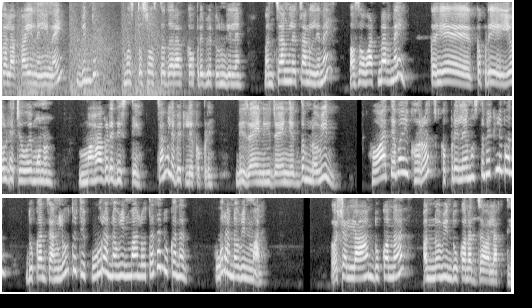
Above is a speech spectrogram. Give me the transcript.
चला काही नाही नाही. बिंदू मस्त स्वस्त दरात कपडे भेटून गेले. पण चांगले चांगले नाही? असं वाटणार नाही? का हे कपडे एवढ्याचे वय म्हणून महागडे दिसते? चांगले भेटले कपडे. डिझाईन डिझाईन एकदम नवीन. हो ते बाई खरंच? कपडे लय मस्त भेटले पण. दुकान चांगलं होतं ते पुरा नवीन माल होता त्या दुकानात. पुरा नवीन माल. अशा लहान दुकानात आणि नवीन दुकानात जावं लागते.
